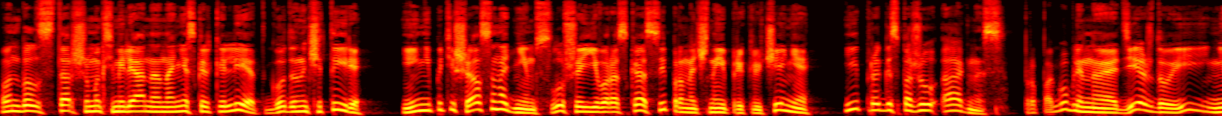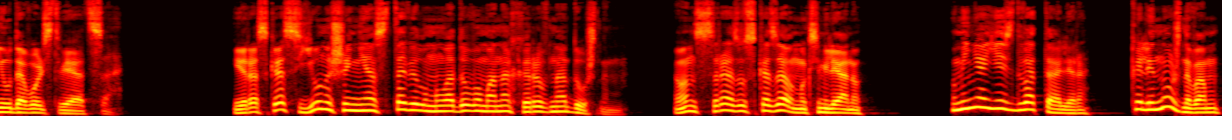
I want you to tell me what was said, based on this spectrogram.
Он был старше Максимилиана на несколько лет, года на четыре, и не потешался над ним, слушая его рассказ и про ночные приключения, и про госпожу Агнес, про погубленную одежду и неудовольствие отца. И рассказ юноши не оставил молодого монаха равнодушным. Он сразу сказал Максимилиану, «У меня есть два талера. Коли нужно вам,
